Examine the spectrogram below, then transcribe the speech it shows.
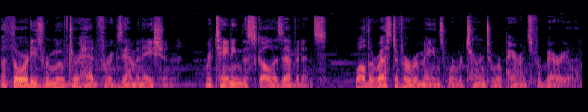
Authorities removed her head for examination, retaining the skull as evidence, while the rest of her remains were returned to her parents for burial.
